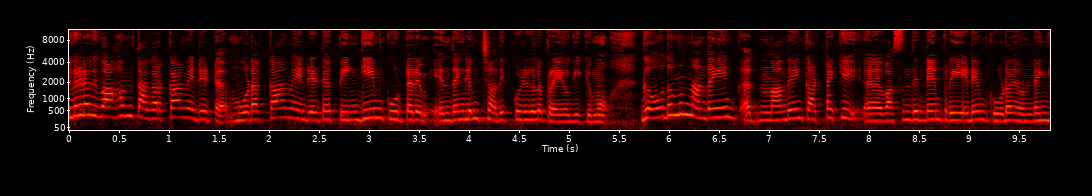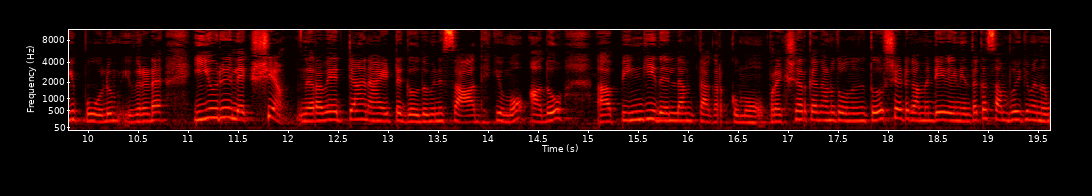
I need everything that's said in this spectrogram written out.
ഇവരുടെ വിവാഹം തകർക്കാൻ വേണ്ടിയിട്ട് മുടക്കാൻ വേണ്ടിയിട്ട് പിങ്കിയും കൂട്ടരും എന്തെങ്കിലും ചതിക്കുഴികൾ പ്രയോഗിക്കുമോ? ഗൗതമും നന്ദയും നന്ദയും കട്ടയ്ക്ക് വസന്തിന്റെയും പ്രിയയുടെയും കൂടെ ഉണ്ടെങ്കിൽ പോലും ഇവരുടെ ഈ ഒരു ലക്ഷ്യം നിറവേറ്റാനായിട്ട് ഗൗതമിന് സാധിക്കുമോ? അതോ പിങ്കി ഇതെല്ലാം തകർക്കുമോ? പ്രേക്ഷകർക്ക് എന്താണ് തോന്നുന്നത്? തീർച്ചയായിട്ടും കമന്റ് ചെയ്യുക. ഇനി എന്തൊക്കെ സംഭവിക്കുമെന്ന്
